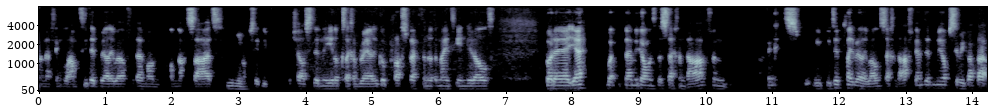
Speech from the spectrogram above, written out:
and I think Lamptey did really well for them on, on that side. Mm-hmm. Obviously Chelsea didn't he? looks like a really good prospect, another 19 year old. But uh, yeah, then we go into the second half, and think it's we, we did play really well in the second half again, didn't we? Obviously we got that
